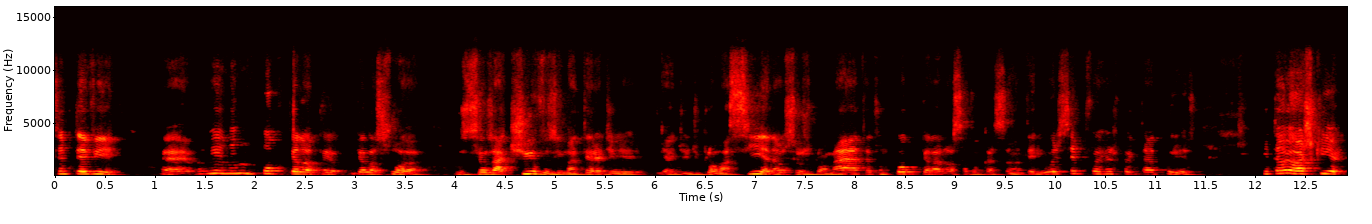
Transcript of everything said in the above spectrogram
Sempre teve, é, um pouco pela, pela sua, os seus ativos em matéria de, de, de, diplomacia, né, os seus diplomatas, um pouco pela nossa vocação anterior, sempre foi respeitado por isso. Então, eu acho que é,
